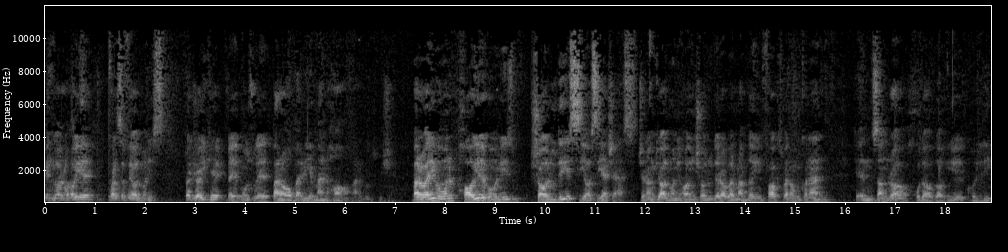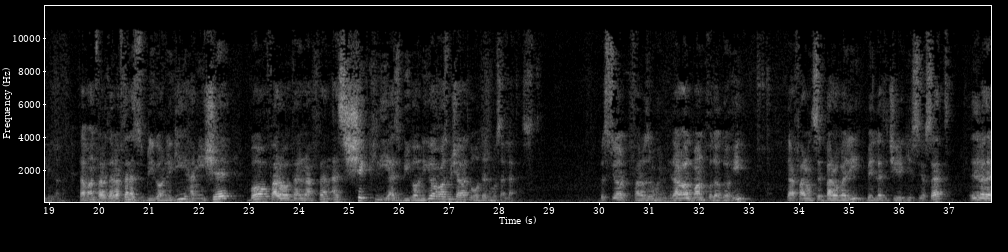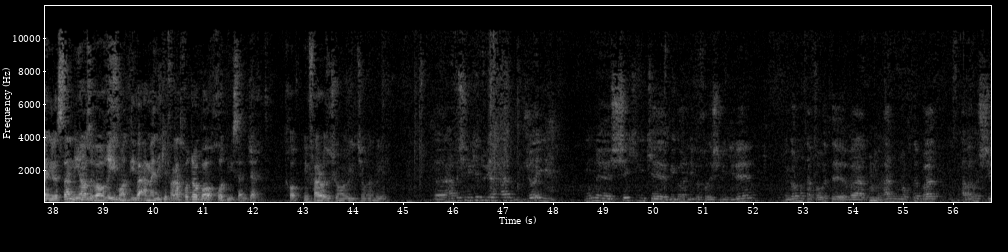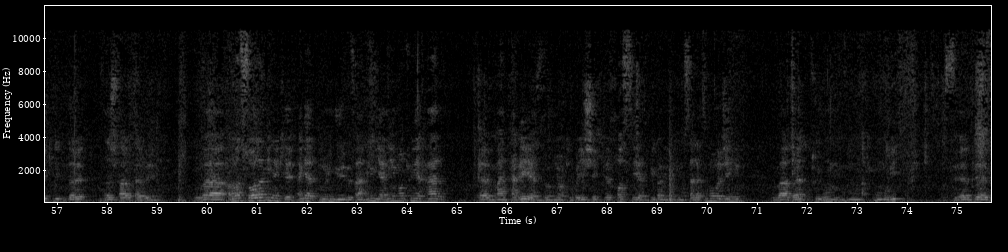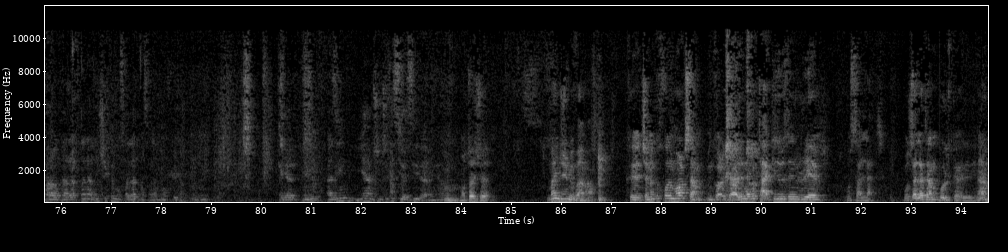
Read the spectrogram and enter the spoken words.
انگاره های فلسفه آلمانی است. تا جایی که به موضوع برابری منها مربوط میشه. برابری به عنوان پایه کمونیسم شالوده سیاسی اش است. چنانکه که آلمانی ها این شالوده را بر مبنای این فاکت بنا می‌کنند که انسان را خداگاهی کلی می‌دانند طبعا فراتر رفتن از بیگانگی همیشه با فراتر رفتن از شکلی از بیگانگی آغاز می شود به قدرت مسلط است. بسیار فراز مهمیه. در آلمان خداگاهی در فرانسه برابری به علت چیرگی سیاست و در انگلستان نیاز واقعی مادی و عملی که فقط خود را با خود میسنجد. خب این فراز شما بگید چه می‌خواد بگید؟ حرفش اینه که توی هر جایی اون شکلی که بیگانگی به خودش می‌گیره انگار متفاوته و تو هر نقطه باید اول اون شکلی که داره ازش فراتر بریم. و حالا من سوالم اینه که اگر اینو اینجوری بفهمیم یعنی ما توی هر منطقه از دنیا که با یه شکل خاصی از بیگانگی مسلطی مواجهیم و باید توی اون, اون محیط به فراتر رفتن از اون شکل مسلط مثلا ما فکر کنیم. اگر از این یه همچین چیز سیاسی در متوجه من اینجوری می‌فهمم که چنان که خود مارکس هم این کار کرده ما با تأکید بزنیم روی مسلط. مسلط هم بولد کرده نه؟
